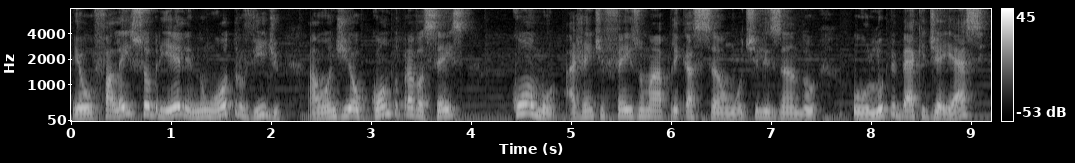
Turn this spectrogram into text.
Eu falei sobre ele num outro vídeo, onde eu conto para vocês como a gente fez uma aplicação utilizando o Loopback.js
